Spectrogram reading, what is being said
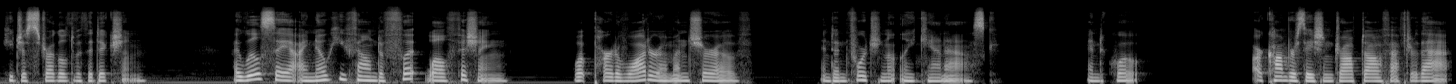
he just struggled with addiction. I will say I know he found a foot while fishing. What part of water I'm unsure of, and unfortunately can't ask. Our conversation dropped off after that.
